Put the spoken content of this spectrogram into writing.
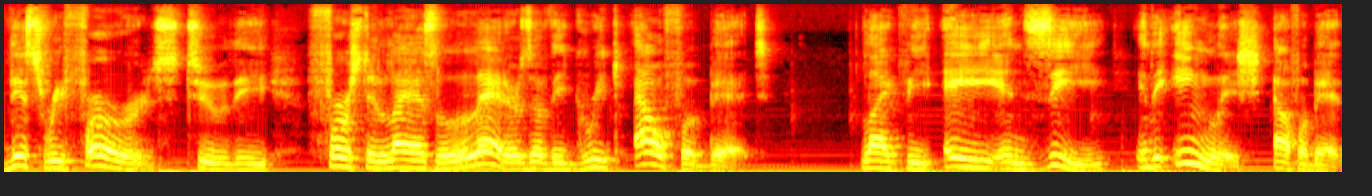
This refers to the first and last letters of the Greek alphabet like the A and Z in the English alphabet.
